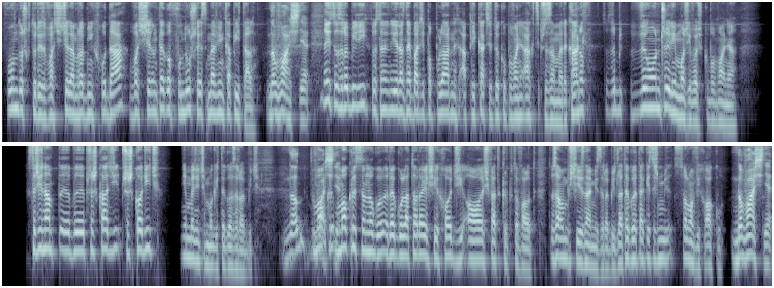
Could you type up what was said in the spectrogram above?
fundusz, który jest właścicielem Robin Hooda, właścicielem tego funduszu jest Melvin Capital. no właśnie, No i co zrobili? To jest jedna z najbardziej popularnych aplikacji do kupowania akcji przez Amerykanów. Tak. Co zrobili? Wyłączyli możliwość kupowania. Chcecie nam przeszkodzi, przeszkodzić? Nie będziecie mogli tego zrobić. no Mokry, mokry stan regulatora, jeśli chodzi o świat kryptowalut. To samo byście z nami zrobić. Dlatego tak jesteśmy solą w ich oku. No właśnie,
